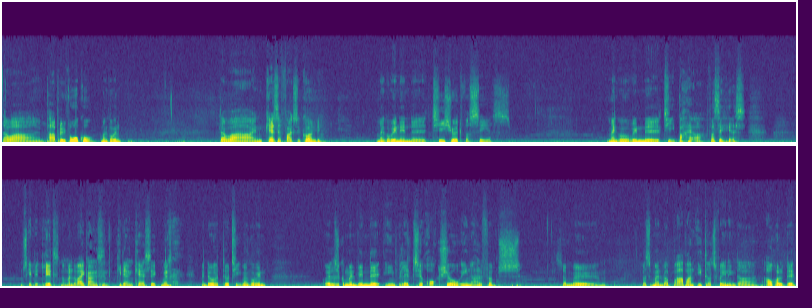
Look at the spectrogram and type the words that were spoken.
der var en paraply for OK, man kunne vinde. Der var en kasse Faxe Kondi. Man kunne vinde en øh, t-shirt fra Sears. Man kunne vinde øh, 10 bajer fra Sears. Måske lidt lidt, når man var i gang, så give der en kasse, ikke? Men, men det, var, det var 10, man kunne vinde. Og ellers kunne man vinde øh, en billet til Rockshow 91, som øh, var simpelthen var Brabant Idrætsforening, der afholdt det.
